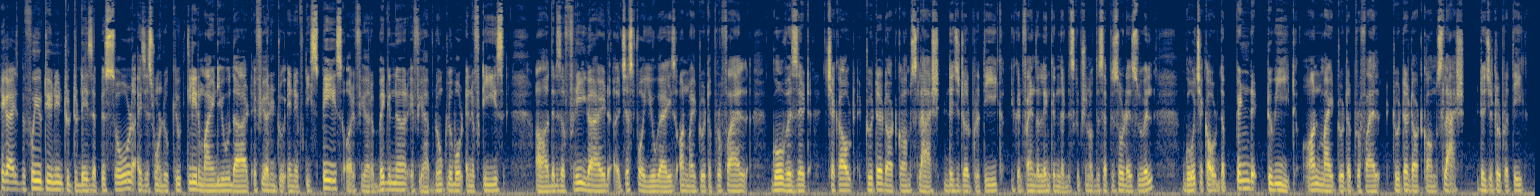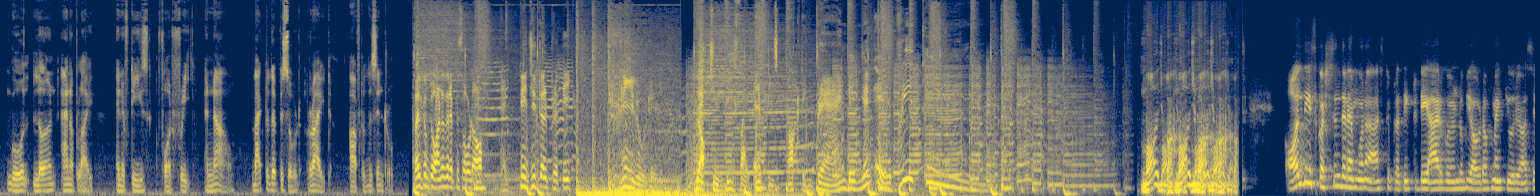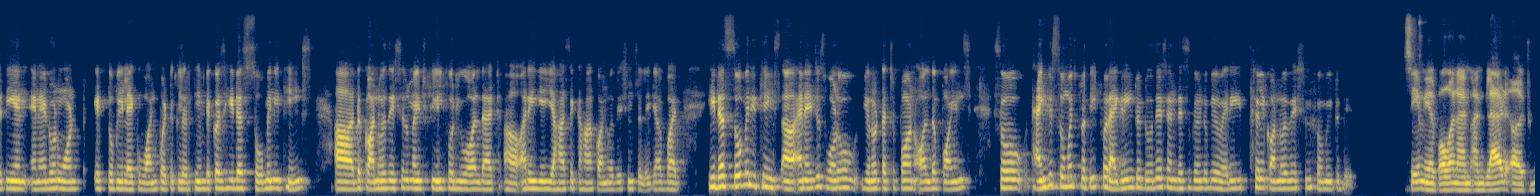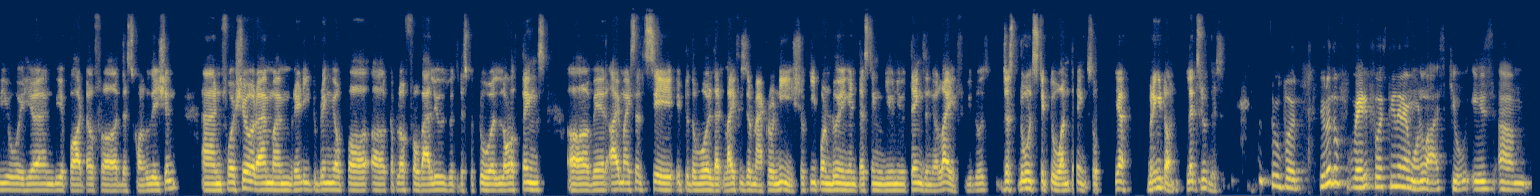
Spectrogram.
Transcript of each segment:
Hey guys, before you tune into today's episode, I just want to quickly remind you that if you are into NFT space or if you are a beginner, if you have no clue about NFTs, uh, there is a free guide uh, just for you guys on my Twitter profile. Go visit, check out twitter.com slash digital pratik. You can find the link in the description of this episode as well. Go check out the pinned tweet on my Twitter profile, twitter.com slash digital pratik. Go learn and apply NFTs for free. And now, back to the episode right after this intro. Welcome to another episode of Digital Pratik Reloaded. Blockchain, DeFi, NFTs, marketing, branding, and everything. all these questions that I'm going to ask to Pratik today are going to be out of my curiosity, and, and I don't want it to be like one particular theme because he does so many things. Uh, the conversation might feel for you all that, uh, अरे ये यहाँ से कहाँ conversation चले गया, but he does so many things uh, and i just want to you know touch upon all the points so thank you so much pratik for agreeing to do this and this is going to be a very thrill conversation for me today same here pawan i'm, I'm glad uh, to be over here and be a part of uh, this conversation and for sure i'm i'm ready to bring up uh, a couple of uh, values with respect to a lot of things uh, where I myself say it to the world that life is your macro niche. So keep on doing and testing new new things in your life. You just don't stick to one thing. So yeah, bring it on. Let's do this. Super. You know the very first thing that i want to ask you is um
